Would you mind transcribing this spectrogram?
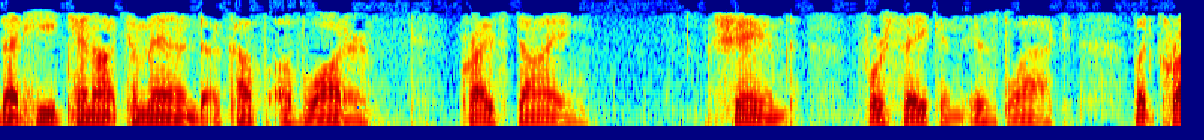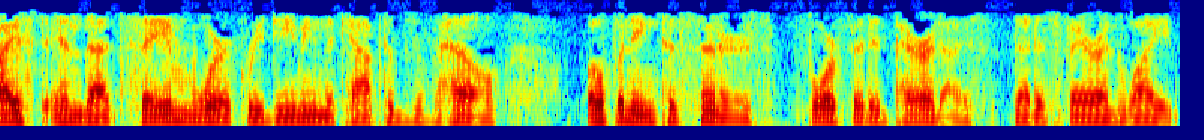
that he cannot command a cup of water. Christ dying. Shamed, forsaken, is black. But Christ in that same work redeeming the captives of hell, opening to sinners forfeited paradise that is fair and white.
